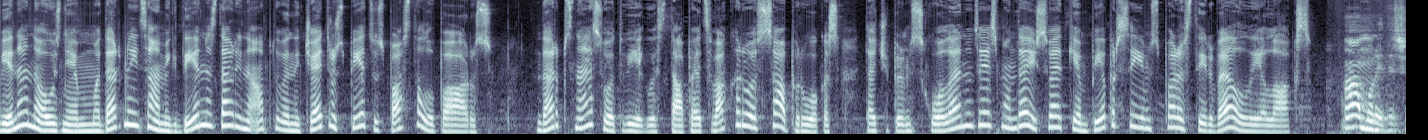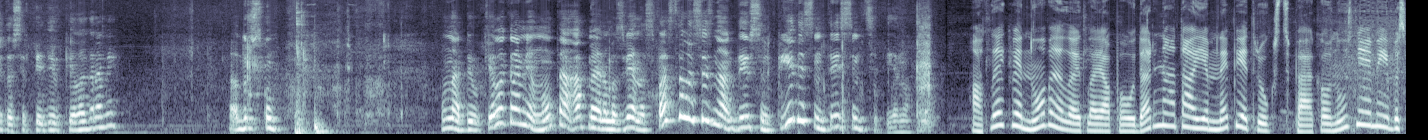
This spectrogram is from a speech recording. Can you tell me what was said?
Vienā no uzņēmuma darbnīcām ikdienas darina aptuveni 4-5 pastalu pārus. Darbs nesot viegls, tāpēc vakaros sāp rokas, taču pirms skolēnu dziesmu un deju svētkiem pieprasījums parasti ir vēl lielāks. Āmurītis šitas ir pie 2 kg. Drusku. Un ar 2 kg, nu tā apmēram uz vienas pasteles iznāk 250-300 citienu. Atliek vien novēlēt, lai apavu darinātājiem nepietrūkst spēka un uzņēmības,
